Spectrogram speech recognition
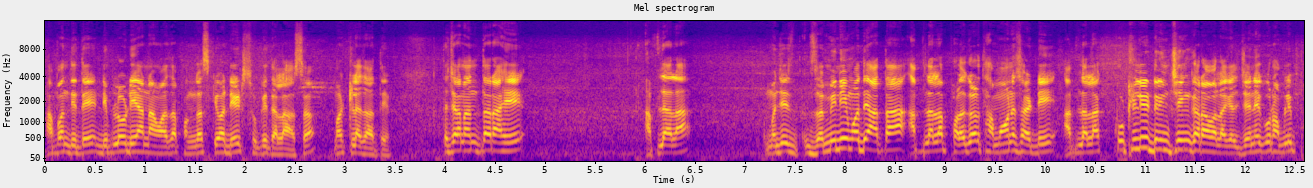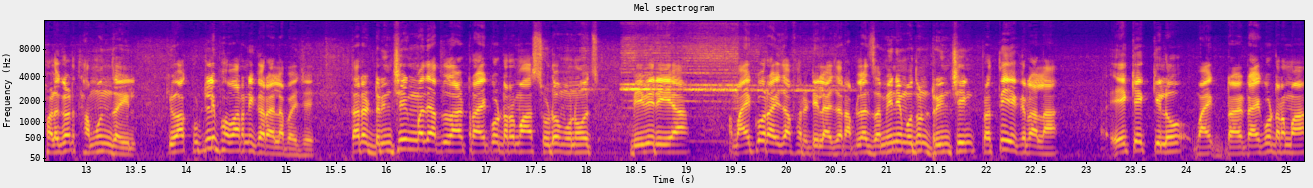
आपण तिथे डिप्लोडिया नावाचा फंगस किंवा डेट सुकी त्याला असं म्हटलं जाते. त्याच्यानंतर आहे आपल्याला म्हणजे जमिनीमध्ये आता आपल्याला फळगळ थांबवण्यासाठी आपल्याला कुठली ड्रिंचिंग करावं लागेल? जेणेकरून आपली फळगळ थांबून जाईल किंवा कुठली फवारणी करायला पाहिजे? तर ड्रिंचिंगमध्ये आपल्याला Trichoderma Pseudomonas Beauveria mycorrhiza fertiliser आपल्या जमिनीमधून ड्रिंचिंग प्रति एकराला एक एक किलो माय ट्राय ट्रायकोडर्मा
